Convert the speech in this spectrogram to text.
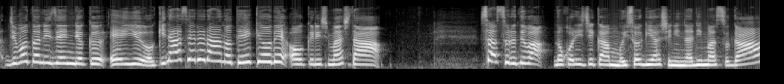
は地元に全力 au 沖縄セルラーの提供でお送りしました。さあ、それでは残り時間も急ぎ足になりますが、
